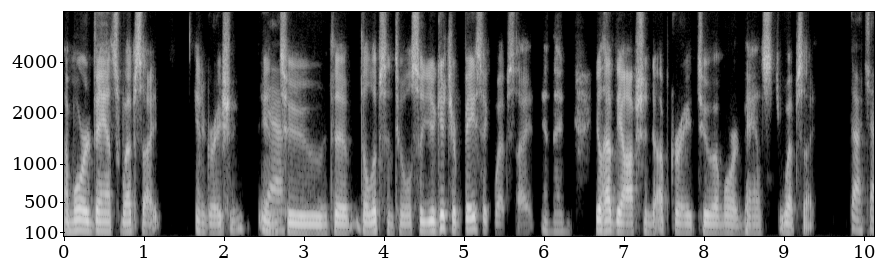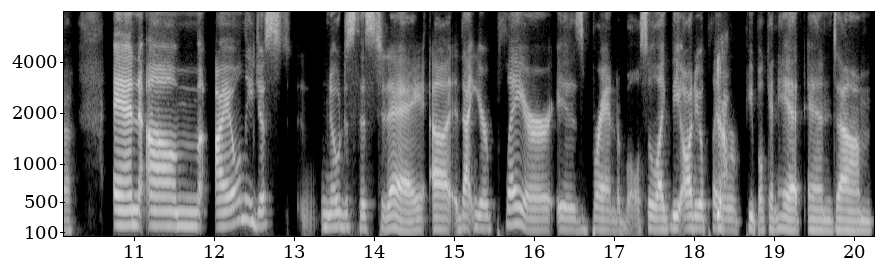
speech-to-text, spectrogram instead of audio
a more advanced website integration yeah. into the the Libsyn tool. So you get your basic website, and then you'll have the option to upgrade to a more advanced website. Gotcha. And um, I only just noticed this today uh, that your player is brandable. So like the audio player yeah. where people can hit and um,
